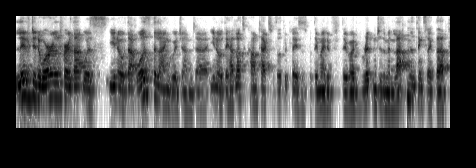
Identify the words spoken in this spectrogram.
lived in a world where that was you know that was the language. And uh, you know they had lots of contacts with other places but they might have they might have written to them in latin and things like that.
